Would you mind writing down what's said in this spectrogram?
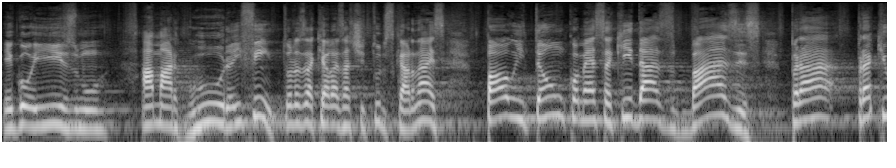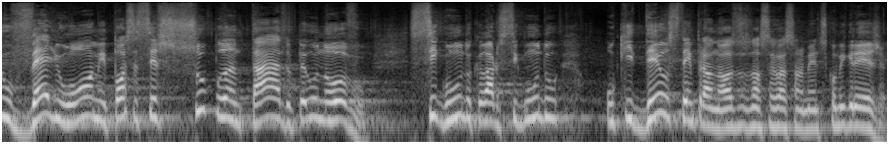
egoísmo, amargura, enfim, todas aquelas atitudes carnais. Paulo então começa aqui das bases para que o velho homem possa ser suplantado pelo novo. Segundo, claro, segundo o que Deus tem para nós nos nossos relacionamentos como igreja.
